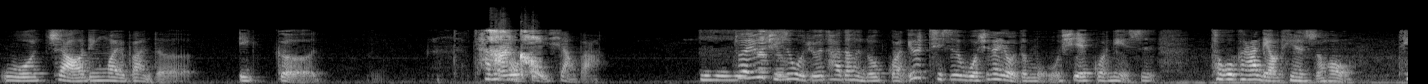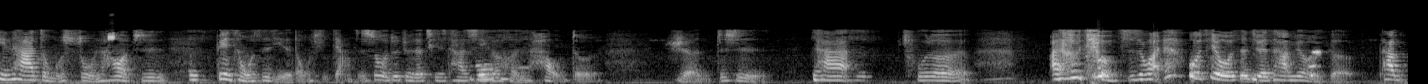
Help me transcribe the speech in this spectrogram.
我找另外一半的一个参考对象吧。嗯，对，因为其实我觉得他的很多观，因为其实我现在有的某些观念是透过跟他聊天的时候听他怎么说，然后就是变成我自己的东西这样子，所以我就觉得其实他是一个很好的人，就是他除了。爱喝酒之外，而且我是觉得他没有一个，他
